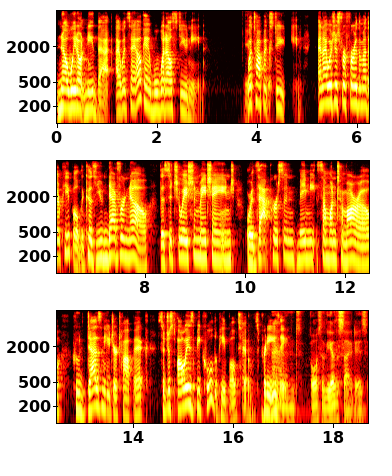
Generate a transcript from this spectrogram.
no, we don't need that. I would say, okay, well, what else do you need? Yeah. What topics do you need? And I would just refer them other people because you never know. The situation may change, or that person may meet someone tomorrow who does need your topic. So just always be cool to people too. It's pretty easy. And also, the other side is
